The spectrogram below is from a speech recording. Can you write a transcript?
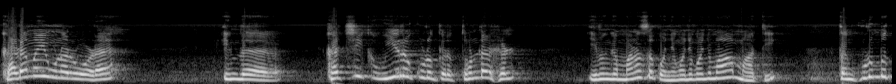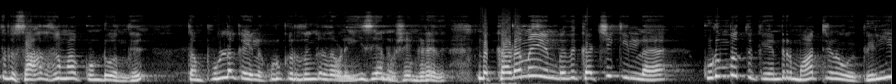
கடமை உணர்வோட இந்த கட்சிக்கு உயிரை கொடுக்குற தொண்டர்கள் இவங்க மனசை கொஞ்சம் கொஞ்சம் கொஞ்சமாக மாற்றி தன் குடும்பத்துக்கு சாதகமாக கொண்டு வந்து தன் புள்ள கையில் கொடுக்குறதுங்கிறது அவ்வளோ ஈஸியான விஷயம் கிடையாது. இந்த கடமை என்பது கட்சிக்கு இல்லை குடும்பத்துக்கு என்று மாற்றின ஒரு பெரிய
